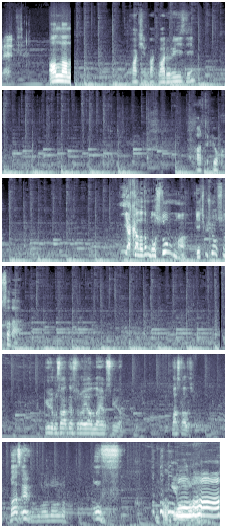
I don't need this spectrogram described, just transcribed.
Evet. Allah Allah. Bak şimdi bak Warrior'u izleyin. Artık yok. Yakaladım dostum mu? Geçmiş olsun sana. Yürü bu saatten sonra ya Allah ya Bismillah. Bas kaldır. Basır. Oldu oldu. Of. Oha!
